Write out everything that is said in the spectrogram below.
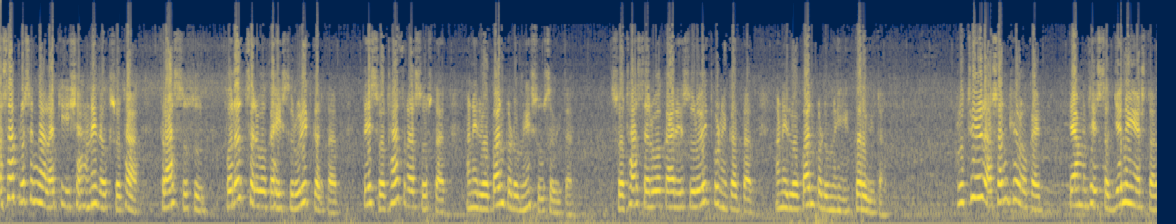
असा प्रसंग आला की शहाणे लोक स्वतः त्रास सोसून परत सर्व काही सुरळीत करतात. ते स्वतः त्रास सोसतात आणि लोकांकडूनही सुसवितात. स्वतः सर्व कार्य सुरळीतपणे करतात आणि लोकांकडूनही करवितात. पृथ्वीवर असंख्य लोक आहेत त्यामध्ये सज्जनही असतात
